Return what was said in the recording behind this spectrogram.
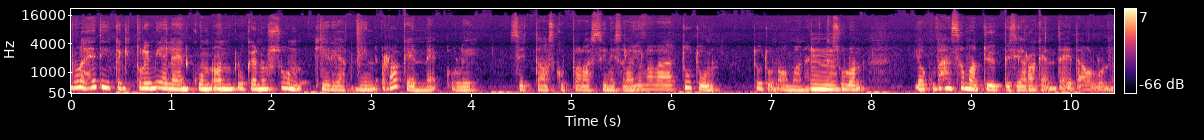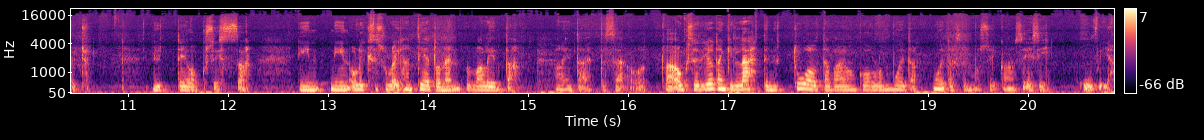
mulle heti jotenkin tuli mieleen, kun on lukenut sun kirjat, niin rakenne oli sitten taas, kun palasi Sinisalon, jollain lailla tutun, tutun omanen. Mm. Eli sulla on joku vähän samantyyppisiä rakenteita ollut nyt, nyt teoksissa. Niin, niin oliko se sulle ihan tietoinen valinta, valinta että sä oot, vai onko se jotenkin lähtenyt tuolta vai onko ollut muita, muita semmoisia kanssa esikuvia?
